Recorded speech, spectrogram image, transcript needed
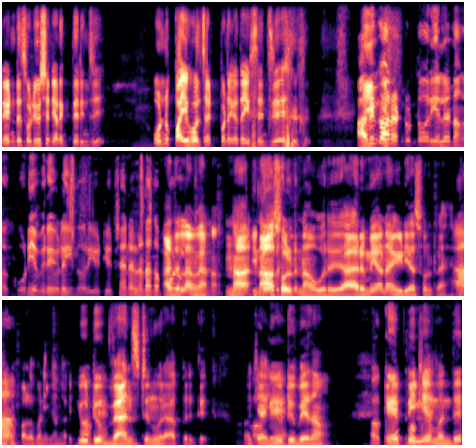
ரெண்டு சொல்யூஷன் எனக்கு தெரிஞ்சு. ஒன்று பை ஹோல் செட் பண்ணுங்க தயவு செஞ்சு. அதுக்கான டுட்டோரியல் நாங்க கூடிய விரைவில் இன்னொரு யூடியூப் சேனல்ல நாங்க. அதெல்லாம் வேணாம். நான் நான் சொல்கிறேன் நான் ஒரு அருமையான ஐடியா சொல்கிறேன் எல்லாரும் ஃபாலோ பண்ணிக்கோங்க. யூடியூப் வேன்ஸ்டுன்னு ஒரு ஆப் இருக்குது ஓகே Okay. யூடியூபே தான். ஓகே ப்ரீமியம் வந்து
